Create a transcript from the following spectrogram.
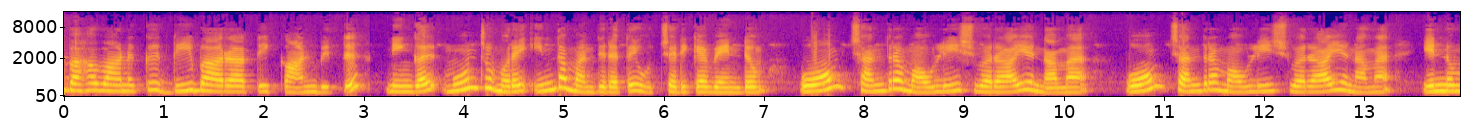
பகவானுக்கு தீபாராத்தி காண்பித்து நீங்கள் மூன்று முறை இந்த மந்திரத்தை உச்சரிக்க வேண்டும். ஓம் சந்திர மௌலீஸ்வராய நம. ஓம் சந்திர மௌலீஸ்வராய நம. என்னும்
